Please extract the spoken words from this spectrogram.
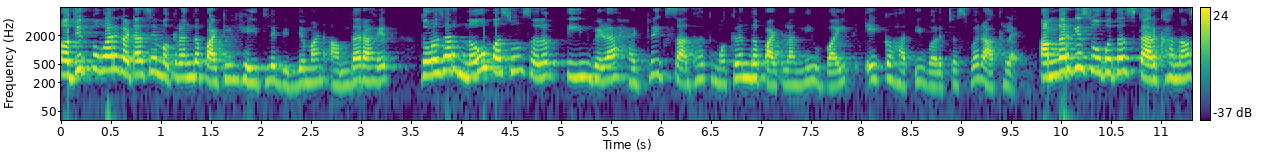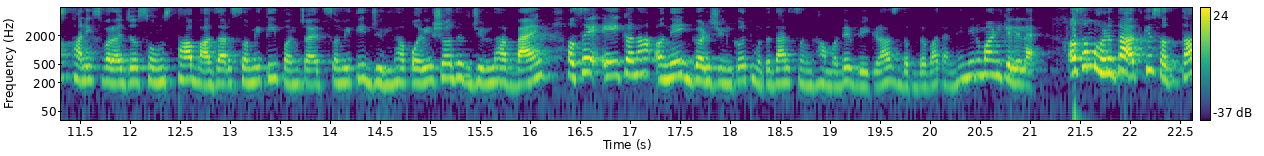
अजित पवार गटाचे मकरंद पाटील हे इथले विद्यमान आमदार आहेत. दोन हजार नऊ पासून सलग तीन वेळा हॅट्रिक साधत मकरंद पाटलांनी वाईत एक हाती वर्चस्व राखलंय. आमदारकीसोबतच कारखाना स्थानिक स्वराज्य संस्था बाजार समिती पंचायत समिती जिल्हा परिषद जिल्हा बँक असे एक ना अनेक गड जिंकत मतदारसंघामध्ये वेगळाच दबदबा त्यांनी निर्माण केलेला आहे. असं म्हणतात की सत्ता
